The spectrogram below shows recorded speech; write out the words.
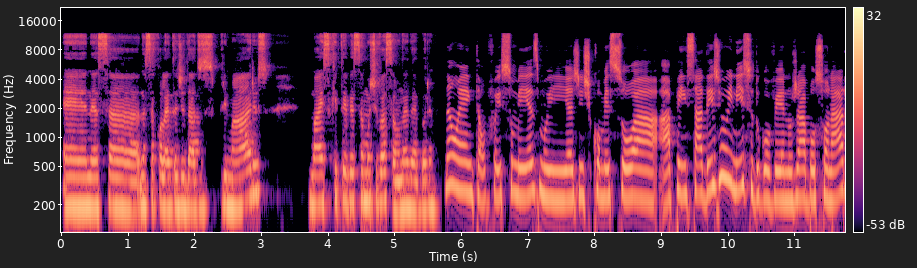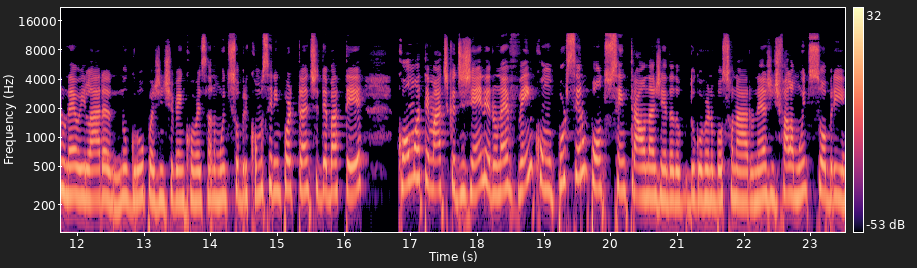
é, nessa, nessa coleta de dados primários mas que teve essa motivação, né, Débora? Não é, então, foi isso mesmo, e a gente começou a, a pensar desde o início do governo já Bolsonaro, né, o Ilara no grupo, a gente vem conversando muito sobre como seria importante debater como a temática de gênero, né, vem como por ser um ponto central na agenda do, do governo Bolsonaro, né? A gente fala muito sobre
